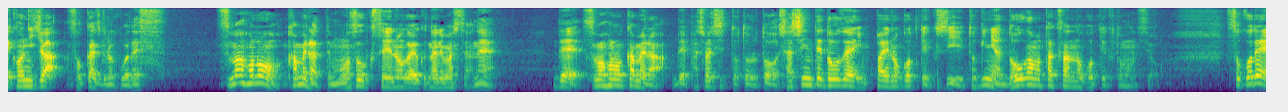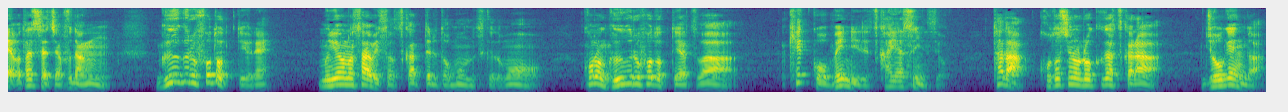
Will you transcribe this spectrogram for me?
ー、こんにちは。速稼塾の久保です。スマホのカメラってものすごく性能が良くなりましたよね。でスマホのカメラでパチパチっと撮ると写真って当然いっぱい残っていくし時には動画もたくさん残っていくと思うんですよ。そこで私たちは普段 Google フォトっていうね無料のサービスを使ってると思うんですけどもこの Google フォトってやつは結構便利で使いやすいんですよ。ただ今年の6月から上限が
